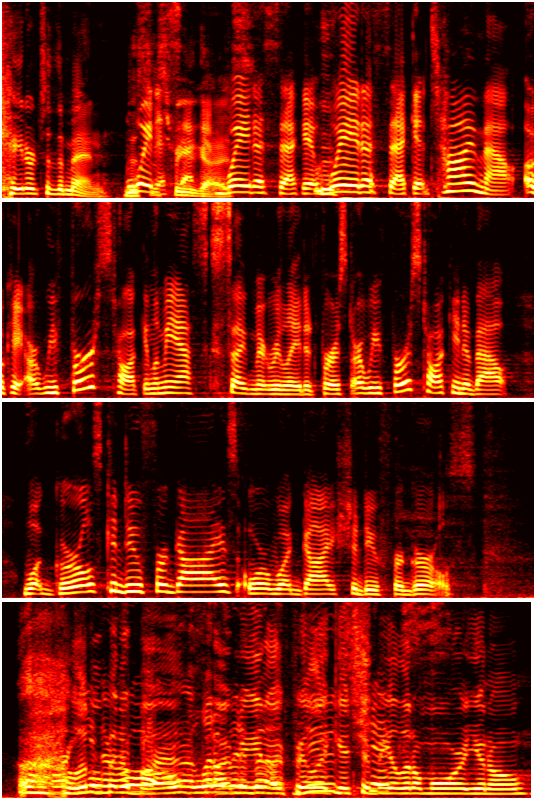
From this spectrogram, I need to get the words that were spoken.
cater to the men. This wait is a for you second. guys. Wait a second. Wait a second. Time out. Okay, are we first talking? Let me ask segment related first. Are we first talking about what girls can do for guys or what guys should do for girls? a little bit of both. a little I mean, I feel like it should be a little more, you know,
